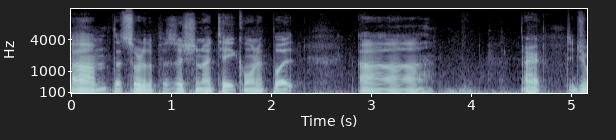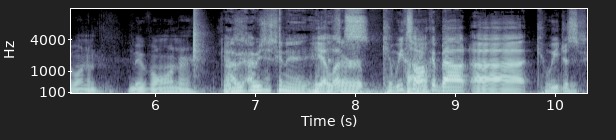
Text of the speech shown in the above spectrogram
Um, that's sort of the position I take on it. But uh, all right, did you want to move on or? I, I was just gonna hit yeah, this let's. herb. Can we Kyle. talk about? Uh, can we just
